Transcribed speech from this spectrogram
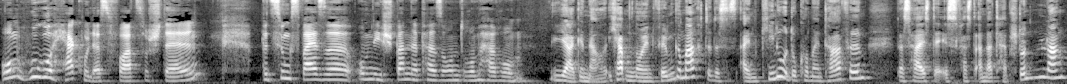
um Hugo Herkules vorzustellen, beziehungsweise um die spannende Person drumherum. Ja, genau. Ich habe einen neuen Film gemacht. Das ist ein Kinodokumentarfilm. Das heißt, er ist fast anderthalb Stunden lang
